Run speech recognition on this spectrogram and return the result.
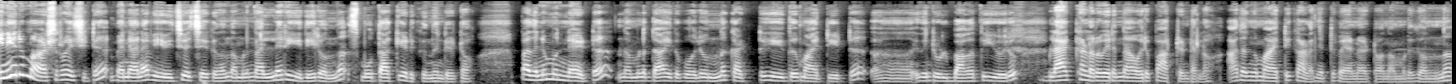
ഇനിയൊരു മാഷർ വെച്ചിട്ട് ബനാന വേവിച്ച് വെച്ചേക്കുന്നത് നമ്മൾ നല്ല രീതിയിൽ ഒന്ന് സ്മൂത്താക്കി എടുക്കുന്നുണ്ട് കേട്ടോ. അപ്പം അതിന് മുന്നായിട്ട് നമ്മൾ ഇതാ ഇതുപോലെ ഒന്ന് കട്ട് ചെയ്ത് മാറ്റിയിട്ട് ഇതിന്റെ ഉൾഭാഗത്ത് ഈ ഒരു ബ്ലാക്ക് കളർ വരുന്ന ആ ഒരു പാർട്ട് ഉണ്ടല്ലോ അതങ്ങ് മാറ്റി കളഞ്ഞിട്ട് വേണം കേട്ടോ നമ്മളിതൊന്ന്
